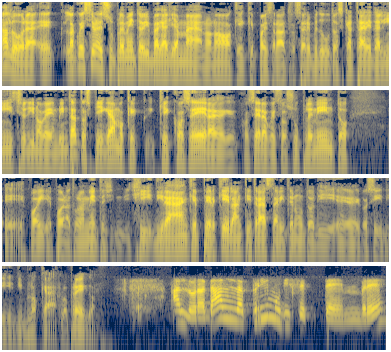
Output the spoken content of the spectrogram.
Allora, eh, la questione del supplemento di bagagli a mano, no? che, che, poi tra l'altro sarebbe dovuto scattare dall'inizio di novembre, intanto spieghiamo che, che cos'era, che cos'era, questo supplemento e poi, e poi naturalmente ci, ci, dirà anche perché l'antitrust ha ritenuto di, eh, così, di, di bloccarlo. Prego. Allora, dal primo di settembre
